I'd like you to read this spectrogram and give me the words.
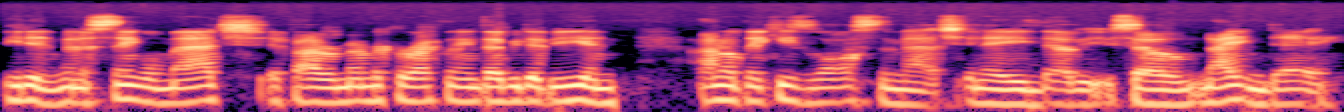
he didn't win a single match if I remember correctly in WWE, and I don't think he's lost a match in AEW. So night and day.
